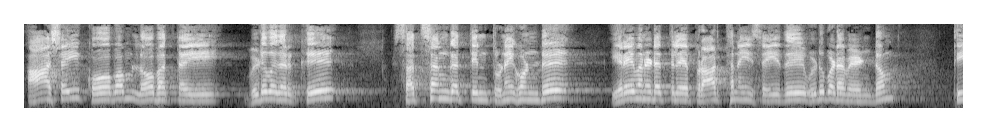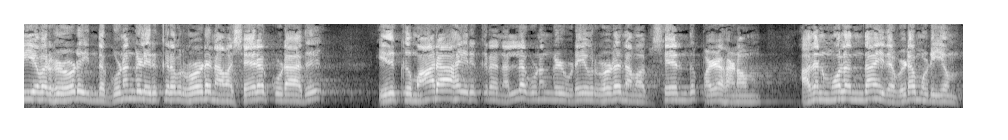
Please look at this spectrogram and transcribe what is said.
ஆசை கோபம் லோபத்தை விடுவதற்கு சத்சங்கத்தின் துணை கொண்டு இறைவனிடத்திலே பிரார்த்தனை செய்து விடுபட வேண்டும். தீயவர்களோடு இந்த குணங்கள் இருக்கிறவர்களோடு நாம் சேரக்கூடாது. இதுக்கு மாறாக இருக்கிற நல்ல குணங்கள் உடையவர்களோடு நாம் சேர்ந்து பழகணும். அதன் மூலம்தான் இதை விட முடியும்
